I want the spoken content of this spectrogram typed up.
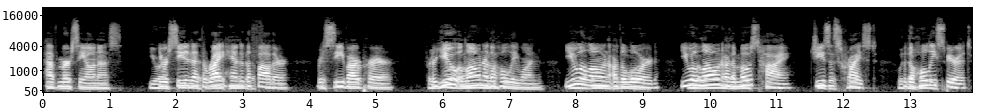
have mercy on us. You are seated at the right hand of the Father. Receive our prayer. For you alone are the Holy One. You alone are the Lord. You alone are the Most High, Jesus Christ, with the Holy Spirit,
